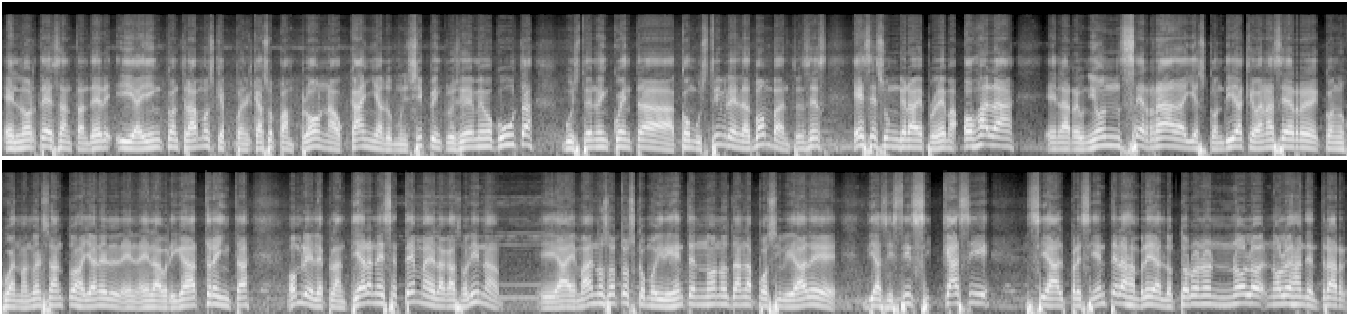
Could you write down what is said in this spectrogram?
el norte de Santander y ahí encontramos que por el caso Pamplona, Ocaña, los municipios, inclusive mismo Cúcuta, usted no encuentra combustible en las bombas, entonces ese es un grave problema. Ojalá en la reunión cerrada y escondida que van a hacer eh, con Juan Manuel Santos allá en, la Brigada 30, hombre, le plantearan ese tema de la gasolina. Y además nosotros como dirigentes no nos dan la posibilidad de, de asistir. Si casi si al presidente de la Asamblea, al doctor Bueno, no lo, no lo dejan de entrar,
